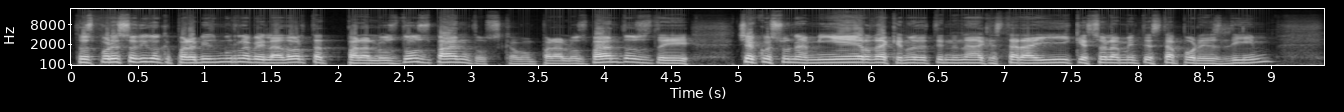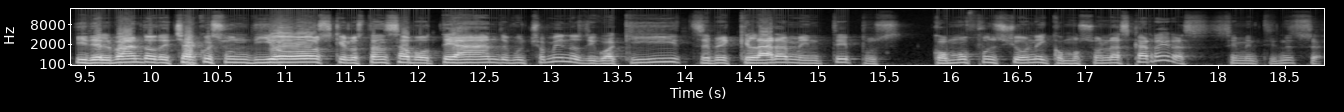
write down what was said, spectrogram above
Entonces, por eso digo que para mí es muy revelador para los dos bandos, cabrón. Para los bandos de Checo es una mierda, que no tiene nada que estar ahí, que solamente está por Slim. Y del bando de Chaco es un dios, que lo están saboteando y mucho menos. Digo, aquí se ve claramente, pues, cómo funciona y cómo son las carreras. ¿Sí me entiendes? O sea,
